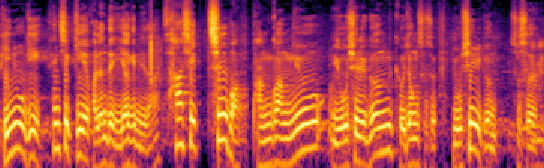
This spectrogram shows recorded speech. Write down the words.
비뇨기, 생식기에 관련된 이야기입니다. 47번 방광류, 요실금 교정 수술. 요실금 수술.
